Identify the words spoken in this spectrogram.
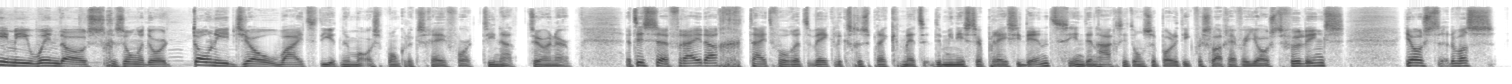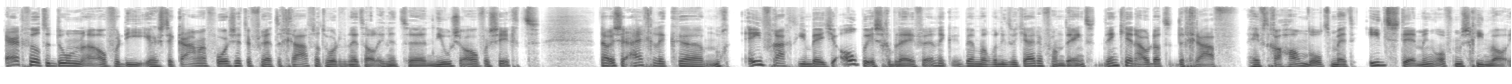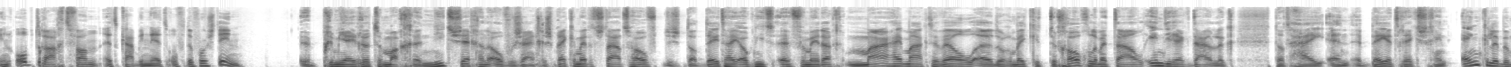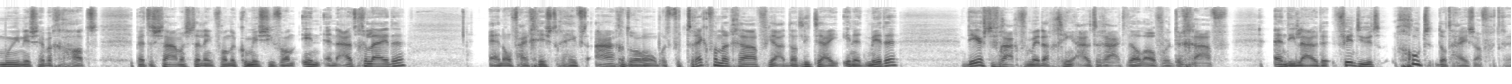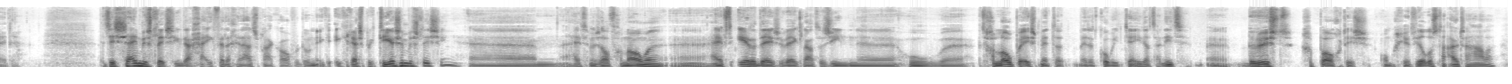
Steamy Windows, gezongen door Tony Joe White... die het nummer oorspronkelijk schreef voor Tina Turner. Het is eh, vrijdag, tijd voor het wekelijks gesprek met de minister-president. In Den Haag zit onze politiek verslaggever Joost Vullings. Joost, er was erg veel te doen over die Eerste Kamervoorzitter, Fred de Graaf. Dat hoorden we net al in het eh, nieuwsoverzicht. Nou is er eigenlijk eh, nog één vraag die een beetje open is gebleven. En ik, ik ben wel benieuwd wat jij daarvan denkt. Denk je nou dat de graaf heeft gehandeld met instemming... of misschien wel in opdracht van het kabinet of de vorstin? Eh, Premier Rutte mag eh, niets zeggen over zijn gesprekken met het staatshoofd. Dus dat deed hij ook niet vanmiddag. Maar hij maakte wel door een beetje te goochelen met taal... indirect duidelijk dat hij en Beatrix geen enkele bemoeienis hebben gehad... met de samenstelling van de commissie van in- en uitgeleide. En of hij gisteren heeft aangedrongen op het vertrek van de graaf... ja, dat liet hij in het midden. De eerste vraag vanmiddag ging uiteraard wel over de graaf. En die luidde, vindt u het goed dat hij is afgetreden? Het is zijn beslissing, daar ga ik verder geen uitspraak over doen. Ik, ik respecteer zijn beslissing. Uh, hij heeft hem zelf genomen. Uh, hij heeft eerder deze week laten zien uh, hoe het gelopen is met, met het comité. Dat hij niet bewust gepoogd is om Geert Wilders eruit te halen.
